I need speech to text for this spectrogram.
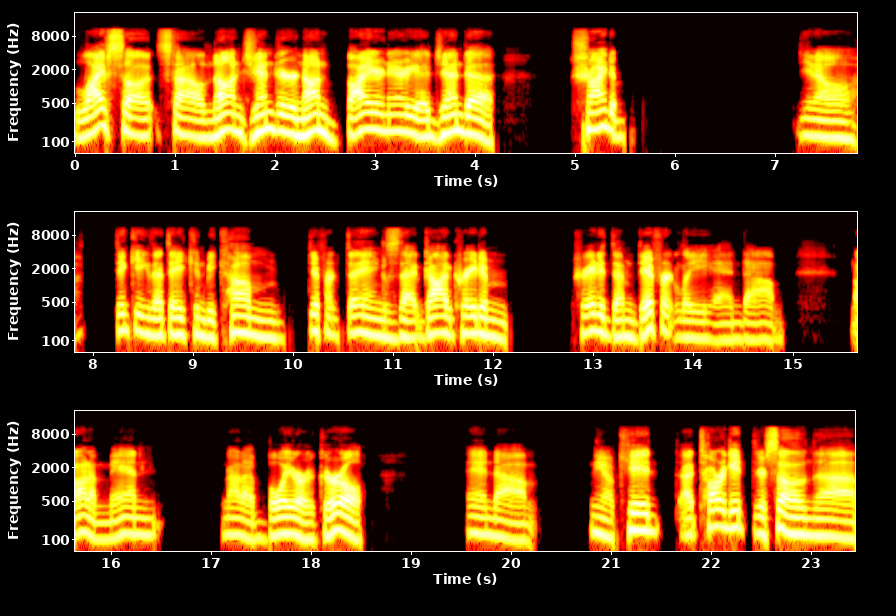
lifestyle non-gender non-binary agenda trying to you know thinking that they can become different things that God created him created them differently and um not a man not a boy or a girl and um you know kid at target they're selling uh,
